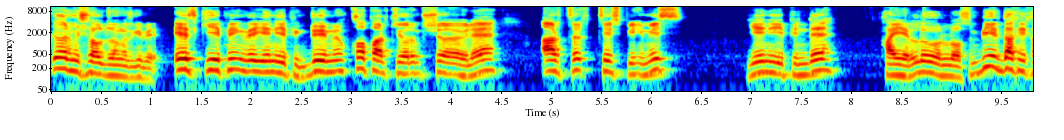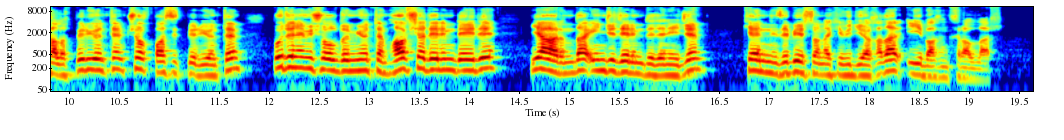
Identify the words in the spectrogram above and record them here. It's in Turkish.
Görmüş olduğunuz gibi eski ipin ve yeni ipin düğümü kopartıyorum şöyle. Artık tesbihimiz yeni ipinde hayırlı uğurlu olsun. Bir dakikalık bir yöntem çok basit bir yöntem. Bu denemiş olduğum yöntem havşa delimdeydi. Yarın da ince delimde deneyeceğim. Kendinize bir sonraki videoya kadar iyi bakın krallar.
